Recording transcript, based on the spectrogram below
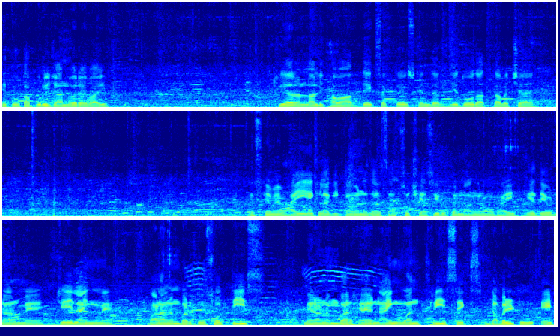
ये तोता पूरी जानवर है भाई। क्लियर अल्लाह लिखा हुआ, आप देख सकते हो इसके अंदर। ये दो दांत का बच्चा है। इसके मैं भाई एक लाख इक्यावन हज़ार सात सौ छियासी रुपये मांग रहा हूँ भाई। ये देवडान में जे लाइन में बाड़ा नंबर 230 मेरा नंबर है nine one three six double two eight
